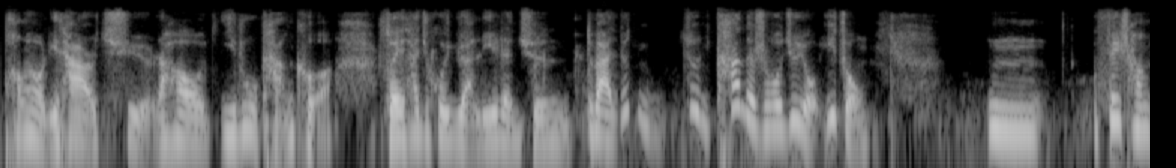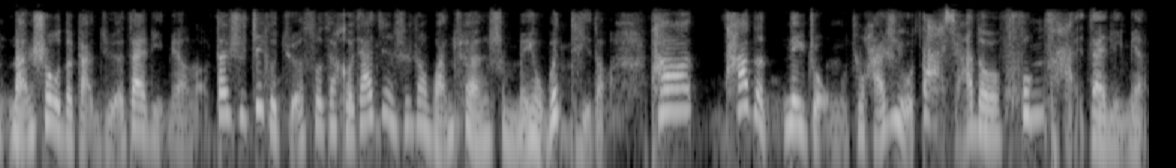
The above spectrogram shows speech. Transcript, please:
朋友离他而去，然后一路坎坷，所以他就会远离人群，对吧？就你就你看的时候就有一种，嗯。非常难受的感觉在里面了，但是这个角色在何家劲身上完全是没有问题的，他他的那种就还是有大侠的风采在里面，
